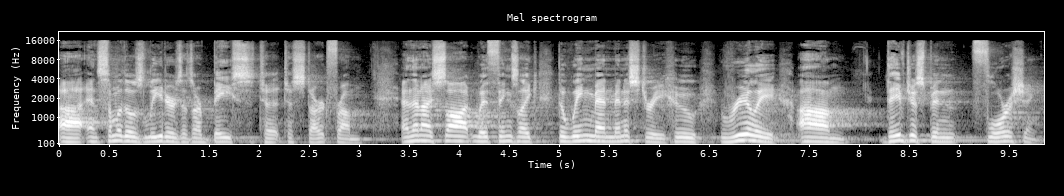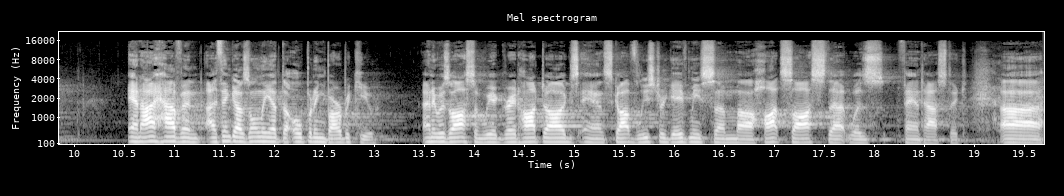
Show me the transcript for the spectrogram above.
uh, and some of those leaders as our base to, to start from. And then I saw it with things like the Wingmen Ministry, who really, um, they've just been flourishing. And I haven't, I think I was only at the opening barbecue. And it was awesome. We had great hot dogs, and Scott Vlister gave me some uh, hot sauce that was fantastic. Uh,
